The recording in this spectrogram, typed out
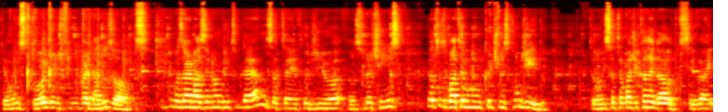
que é um estojo onde ficam guardados os ovos. Algumas armazenam dentro delas, até eclodir os filhotinhos, e outros botam em um cantinho escondido. Então isso é até uma dica legal, que você vai,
